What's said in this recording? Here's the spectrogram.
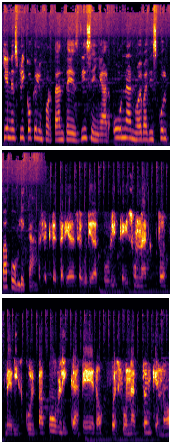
quien explicó que lo importante es diseñar una nueva disculpa pública. La Secretaría de Seguridad Pública hizo un acto de disculpa pública, pero pues fue un acto en que no,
